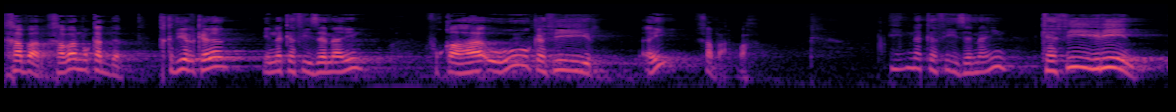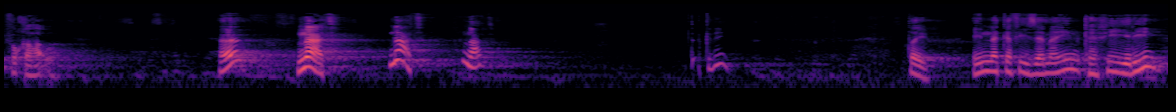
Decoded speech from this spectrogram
خبر خبر مقدم. تقدير الكلام إنك في زمان فقهاؤه كثير. أي؟ خبر إنك في زمان كثيرين فقهاؤه. ها؟ نعت نعت نعت. تأكدين طيب إنك في زمان كثيرين.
